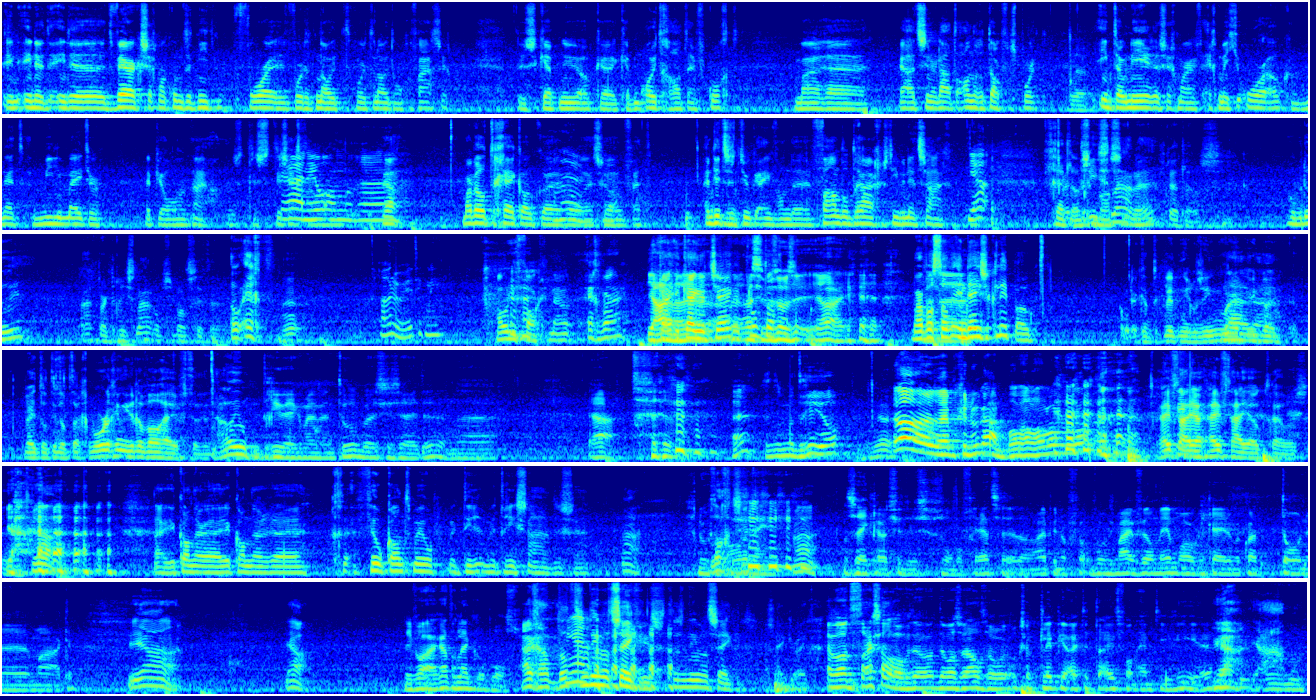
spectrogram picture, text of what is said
in, in, het, in de, het werk zeg maar, komt het niet voor, wordt, het nooit, wordt er nooit om gevraagd. Zeg maar. Dus ik heb nu ook, eh, ik heb hem ooit gehad en verkocht. Maar eh, ja, het is inderdaad een andere tak van sport. Ja. Intoneren, zeg maar, echt met je oor ook. Net een millimeter heb je al. Nou ja, dus het is, het is Ja, echt een heel andere... Ja. Maar wel te gek ook, eh, Nee, wel, het is wel ja. vet. En dit is natuurlijk een van de vaandeldragers die we net zagen. Ja, Fredloos. Drie snaren, hè, Fredloos. Hoe bedoel je? Hij heeft maar drie snaren op zijn band zitten. Oh, echt? Oh, dat weet ik niet. Holy fuck. Nou, echt waar? Ja, Kijk- kijk naar eh, Tjerk, als je klopt zo Ja, Maar was dat Eh, in deze clip ook? Ik heb de clip niet gezien, maar ik, ik weet, ik weet dat hij dat tegenwoordig in ieder geval heeft. Oh joh. drie weken met mijn tourbus gezeten. En, eh, ja, hè? Zit er maar drie op? Ja. Oh, daar heb ik genoeg aan. Heeft, hij, heeft hij ook trouwens. Ja. nou, je kan er, je kan er eh, veel kant mee op met drie, met drie snaren. Dus, Genoeg Lachen te horen, ah. Zeker als je dus zonder frets, eh, dan heb je nog vol- volgens mij veel meer mogelijkheden qua tonen maken. Ja. Ja. In ieder geval, hij gaat er lekker op los. Hij gaat, dat is Ja. een ding wat zeker is. Dat is een ding wat zeker is. Zeker weten. En we hadden het straks al over, er- was wel zo, ook zo'n clipje uit de tijd van MTV, hè? Ja, ja man.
